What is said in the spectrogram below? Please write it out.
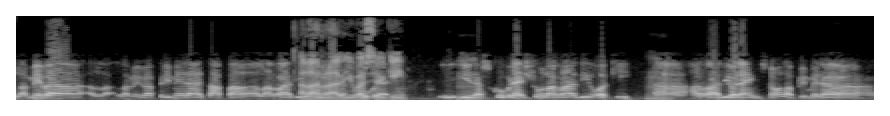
la, meva, la, la meva primera etapa a la ràdio... A la ràdio va ser aquí. I, Mm. i descobreixo la ràdio aquí, Mm. a, a Ràdio Arenys, no? la primera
